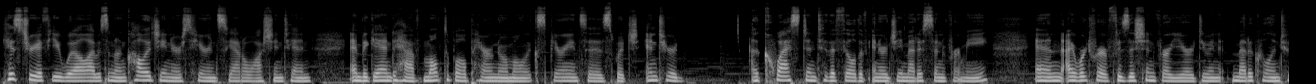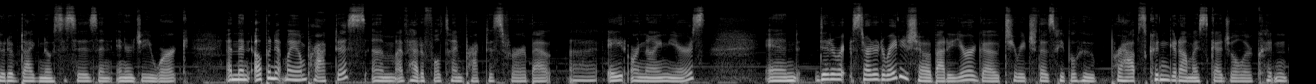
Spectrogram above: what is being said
history, if you will. I was an oncology nurse here in Seattle, Washington, and began to have multiple paranormal experiences, which entered a quest into the field of energy medicine for me. And I worked for a physician for a year doing medical intuitive diagnoses and energy work, and then opened up my own practice. Um, I've had a full time practice for about uh, eight or nine years. And did a, started a radio show about a year ago to reach those people who perhaps couldn't get on my schedule or couldn't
